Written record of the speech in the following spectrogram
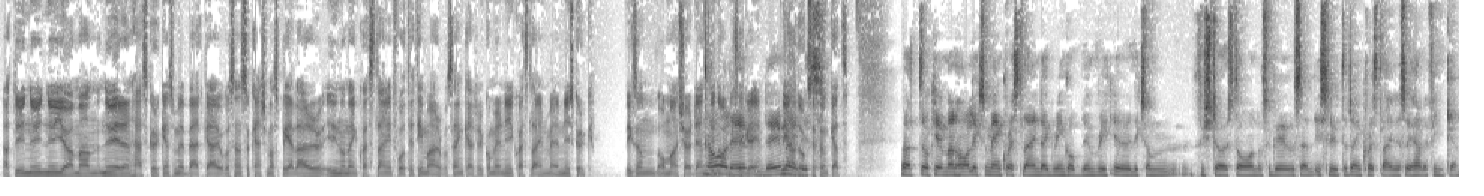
Att du, nu, nu, gör man, nu är det den här skurken som är bad guy och sen så kanske man spelar inom den questline i två, tre timmar och sen kanske det kommer en ny questline med en ny skurk. Liksom om man kör den dynamiska det, grejen. det är det hade också funkat. Att okej, okay, man har liksom en questline där Green Goblin eh, liksom förstör stan och så går och sen i slutet av den questlinen så är han i finkan.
